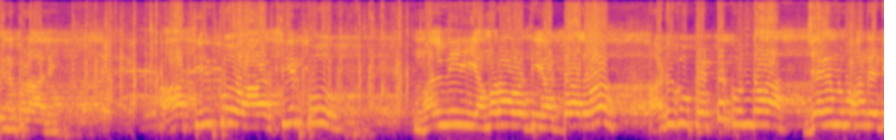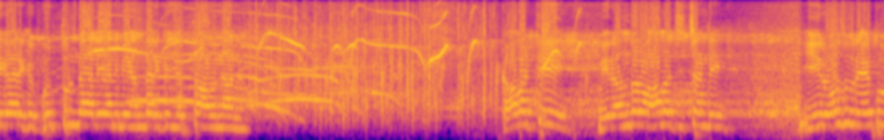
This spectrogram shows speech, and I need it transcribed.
వినపడాలి. ఆ తీర్పు ఆ తీర్పు మళ్ళీ అమరావతి అడ్డాలో అడుగు పెట్టకుండా జగన్మోహన్ రెడ్డి గారికి గుర్తుండాలి అని మీ అందరికీ చెప్తా ఉన్నాను. కాబట్టి మీరందరూ ఆలోచించండి. ఈరోజు రేపు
